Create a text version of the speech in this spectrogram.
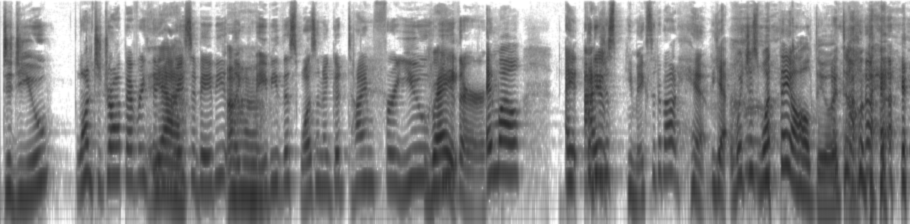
Did you want to drop everything Yeah. and raise a baby? Like Uh-huh. maybe this wasn't a good time for you right. either. And well, I, I he just, he makes it about him. Yeah, which is what they all do, don't they?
